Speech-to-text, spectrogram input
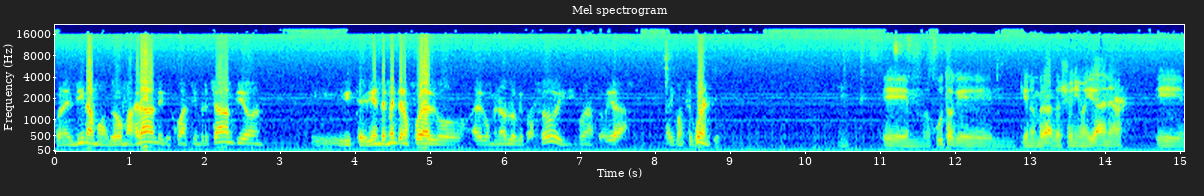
con el Dinamo, dos más grandes, que juegan siempre Champions. Y viste, evidentemente no fue algo, algo menor lo que pasó y bueno, todavía hay consecuencias. Eh, justo que, que nombrabas a Johnny Maidana, eh,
